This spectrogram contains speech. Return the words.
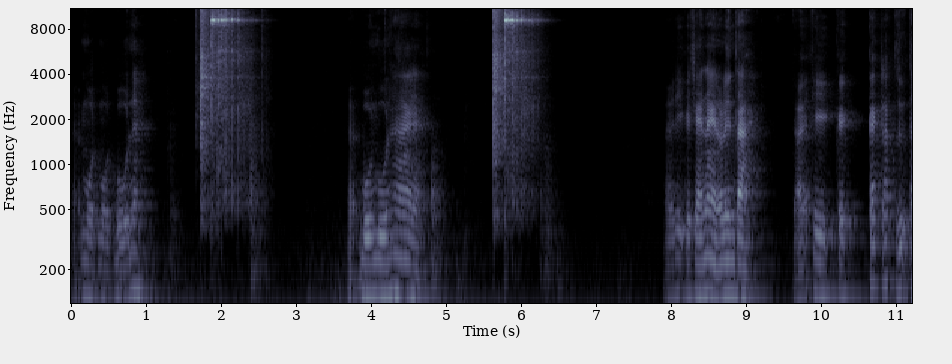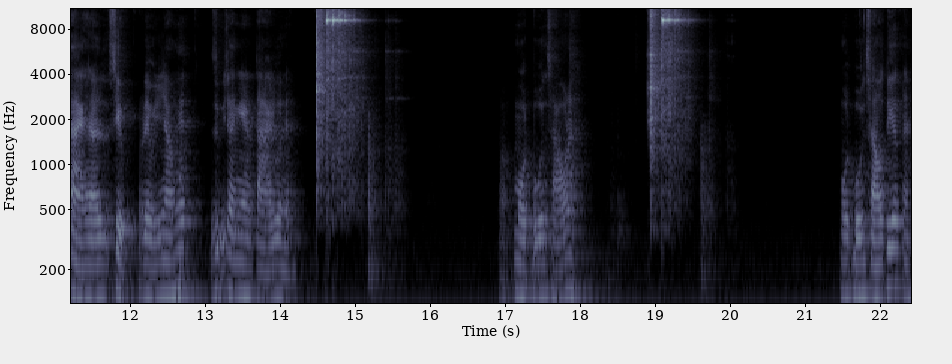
Đấy, một một bốn này. Bốn bốn hai này. Đấy thì cái chén này nó lên tài. Đấy thì cái cách lắc giữ tài là giữ xỉu nó đều như nhau hết. Giữ cho anh em tài luôn này. Một bốn sáu này. Một bốn sáu tiếp này.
